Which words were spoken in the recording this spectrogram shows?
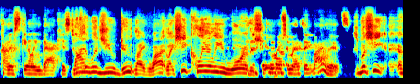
kind of scaling back his tone. Why would you do like why? Like she clearly wore the shoes, domestic violence. but she eh,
